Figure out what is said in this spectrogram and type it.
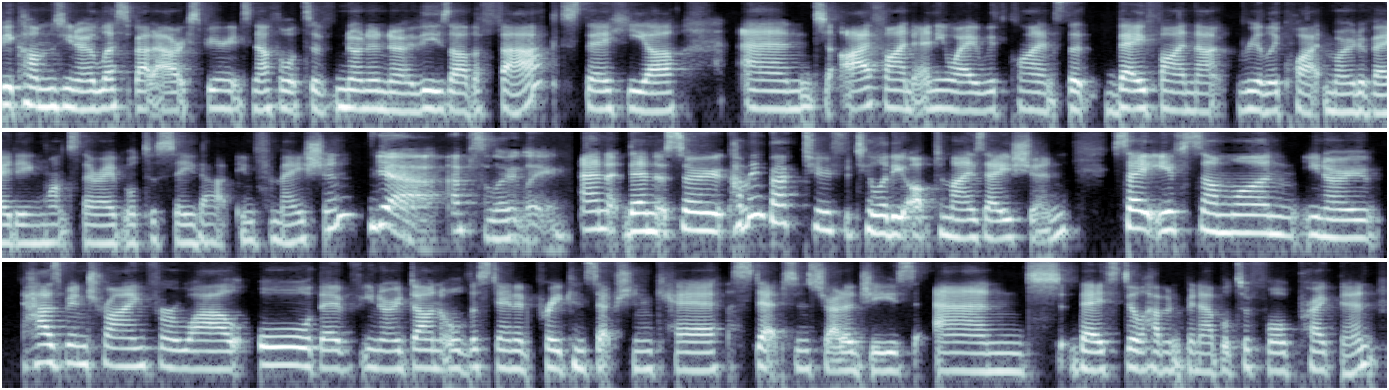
becomes you know less about our experience and our thoughts of no no no these are the facts. They're here and i find anyway with clients that they find that really quite motivating once they're able to see that information. Yeah absolutely. And then so coming back to fertility optimization say if someone you know has been trying for a while or they've you know done all the standard preconception care steps and strategies and they still haven't been able to fall pregnant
